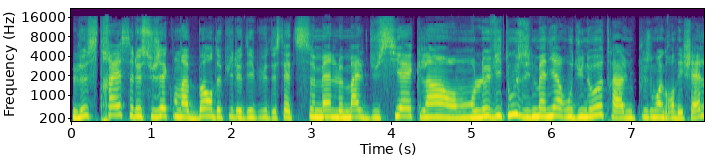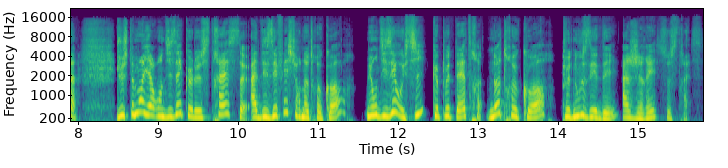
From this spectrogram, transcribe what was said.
Le stress est le sujet qu'on aborde depuis le début de cette semaine, le mal du siècle. Hein. On le vit tous d'une manière ou d'une autre, à une plus ou moins grande échelle. Justement, hier, on disait que le stress a des effets sur notre corps, mais on disait aussi que peut-être notre corps peut nous aider à gérer ce stress.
